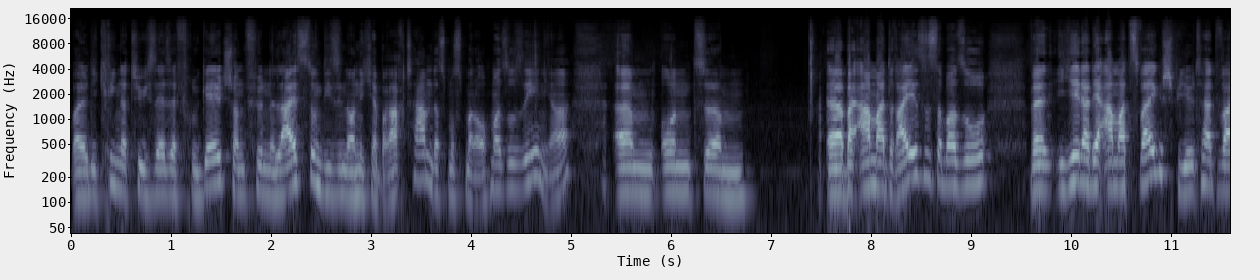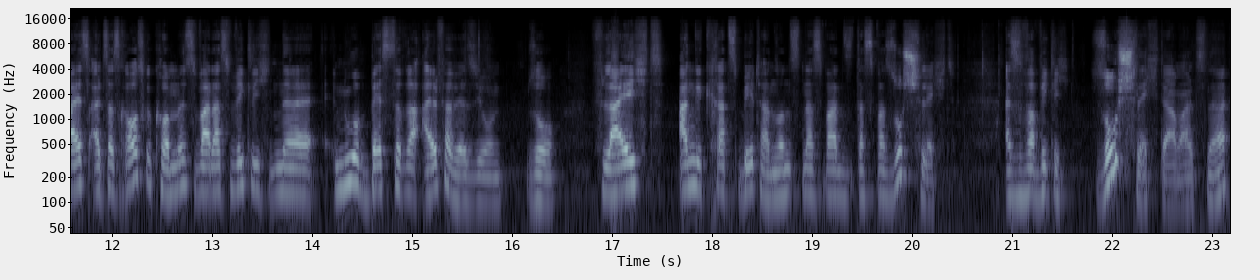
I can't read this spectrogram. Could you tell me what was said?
weil die kriegen natürlich sehr, sehr früh Geld schon für eine Leistung, die sie noch nicht erbracht haben. Das muss man auch mal so sehen, ja. Ähm, und, ähm, äh, bei Arma 3 ist es aber so, wenn jeder, der Arma 2 gespielt hat, weiß, als das rausgekommen ist, war das wirklich eine nur bessere Alpha-Version. So vielleicht angekratzt Beta. Ansonsten, das war, das war so schlecht. Also es war wirklich so schlecht damals, ne?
